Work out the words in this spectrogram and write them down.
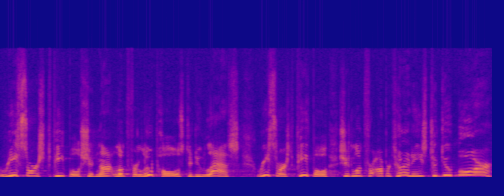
Resourced people should not look for loopholes to do less, resourced people should look for opportunities to do more.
